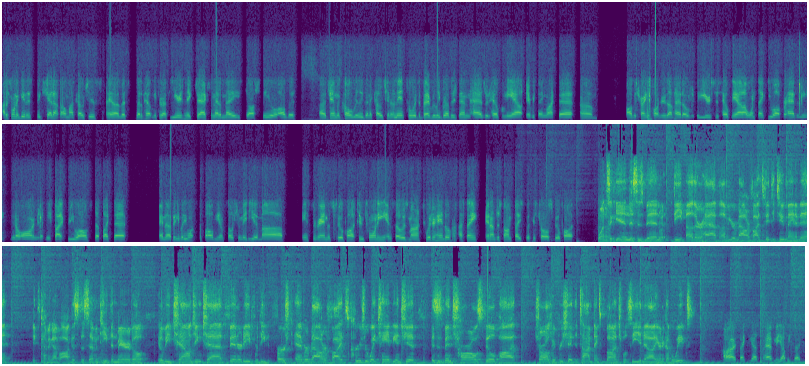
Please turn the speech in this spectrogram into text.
I just want to give a big shout out to all my coaches uh, that have helped me throughout the years Nick Jackson at Amaze, Josh Steele, all the uh, Chandler Cole, really been a coach and a mentor. The Beverly brothers down in Hazard helping me out, everything like that. Um, all the training partners I've had over the years just helped me out. I want to thank you all for having me, you know, on and letting me fight for you all, stuff like that. And uh, if anybody wants to follow me on social media, my Instagram is Philpot220, and so is my Twitter handle, I think. And I'm just on Facebook as Charles Philpot. Once again, this has been the other half of your Valor Fights 52 main event. It's coming up August the 17th in Maryville. He'll be challenging Chad Finnerty for the first ever Valor Fights Cruiserweight Championship. This has been Charles Philpot. Charles, we appreciate the time. Thanks a bunch. We'll see you uh, here in a couple weeks. All right. Thank you guys for having me. Y'all be safe.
